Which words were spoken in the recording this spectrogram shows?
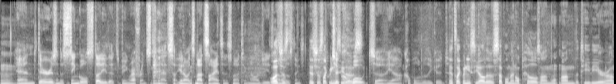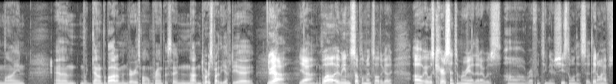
Mm. and there isn't a single study that's being referenced in that. you know, it's not science and it's not technology. It's Well, none it's of just those things. It's just like when to you see those. quote, uh, yeah, a couple of really good. It's like when you see all those supplemental pills on on the TV or online, and then look down at the bottom in very small print they say not endorsed by the FDA. Yeah, yeah. Well, I mean, supplements altogether. Uh, it was Cara Santa Maria that I was uh, referencing there. She's the one that said they don't have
